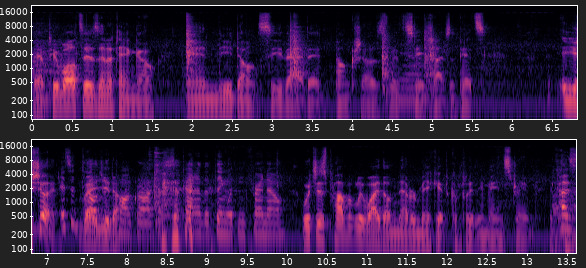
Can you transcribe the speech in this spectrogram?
They have two waltzes and a tango, and you don't see that at punk shows with Yeah. stage dives and pits. You should, It's but you intelligent don't. punk rock. That's the kind of the thing with Inferno. Which is probably why they'll never make it completely mainstream. because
